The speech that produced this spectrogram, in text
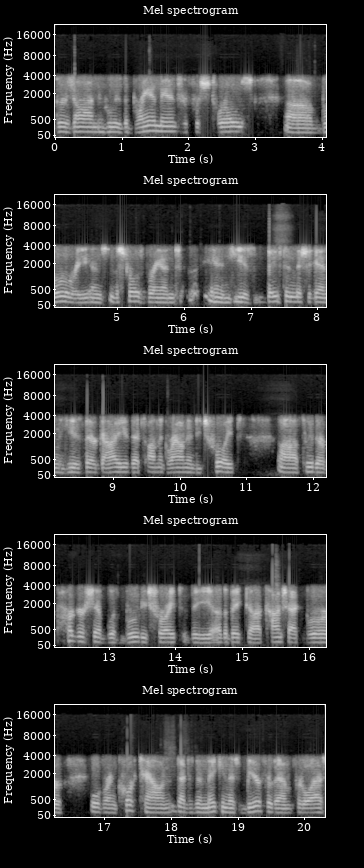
Gerjan, who is the brand manager for Stroh's uh, Brewery and the Stroh's brand, and he is based in Michigan. He is their guy that's on the ground in Detroit. Uh, through their partnership with Brew Detroit, the uh, the big uh, contract brewer over in Corktown that has been making this beer for them for the last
